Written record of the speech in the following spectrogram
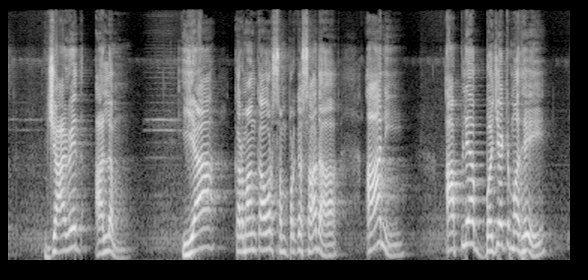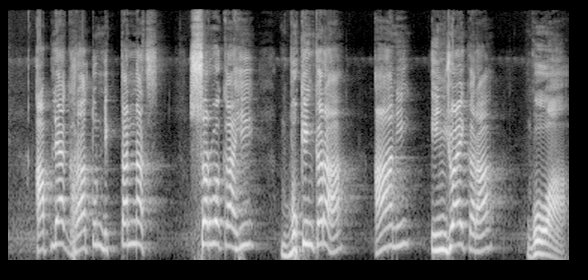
Javed Alam या क्रमांकावर संपर्क साधा आणि आपल्या बजेटमध्ये आपल्या घरातून निघतानाच सर्व काही बुकिंग करा आणि एन्जॉय करा गोवा.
